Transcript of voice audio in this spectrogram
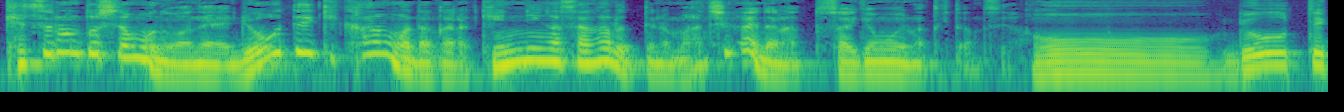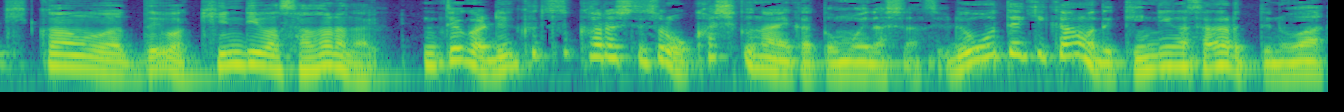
結論として思うのはね、量的緩和だから金利が下がるっていうのは間違いだなと最近思うようになってきたんですよ。おー量的緩和では金利は下がらない。っていうか理屈からしてそれおかしくないかと思い出したんですよ。量的緩和で金利が下がるっていうのは、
